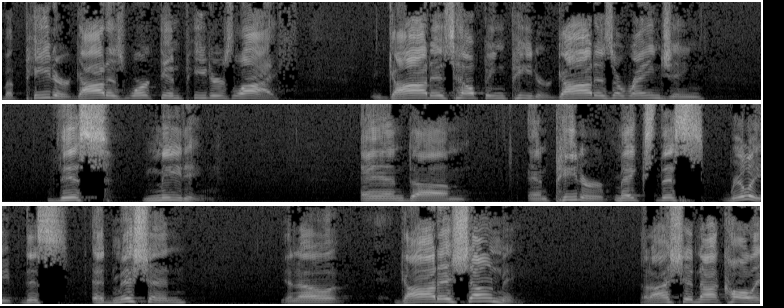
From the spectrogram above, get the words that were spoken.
But Peter, God has worked in Peter's life. God is helping Peter. God is arranging this meeting. And, um, and Peter makes this really, this admission, you know, God has shown me that I should not call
